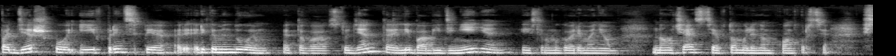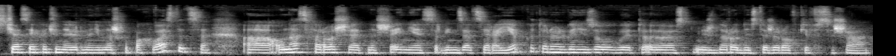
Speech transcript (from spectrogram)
поддержку и, в принципе, рекомендуем этого студента, либо объединение, если мы говорим о нем, на участие в том или ином конкурсе. Сейчас я хочу, наверное, немножко похвастаться. А, у нас хорошие отношения с организацией РАЕП, которая организовывает э, международные стажировки в США.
